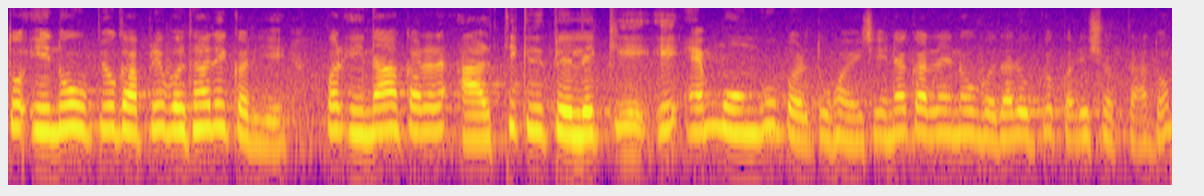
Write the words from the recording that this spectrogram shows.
તો એનો ઉપયોગ આપણે વધારે કરીએ. પણ એના કારણે આર્થિક રીતે એટલે કે એ એમ મોંઘું પડતું હોય છે, એના કારણે એનો વધારે ઉપયોગ કરી શકતા તો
